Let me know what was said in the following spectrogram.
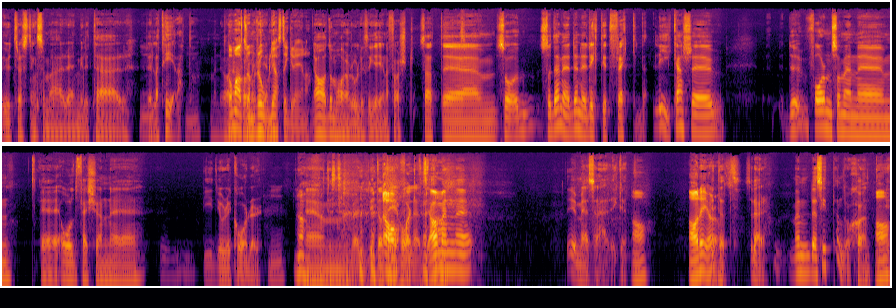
utrustning som är eh, militärrelaterat. då. Men De har alltid de kommit till- roligaste grejerna. Ja, de har de roligaste grejerna först. Så att, ehm, så, så den är, den är riktigt fräck. Kanske det, form som en ehm, eh, old fashion eh, video recorder. Mm. Ja, faktiskt. lite åt Ja, det hållet. faktiskt. Ja, Ja. men eh, det är med så här riktigt. Ja. ja, det gör det. Sådär. Men det sitter ändå skönt. Ja.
